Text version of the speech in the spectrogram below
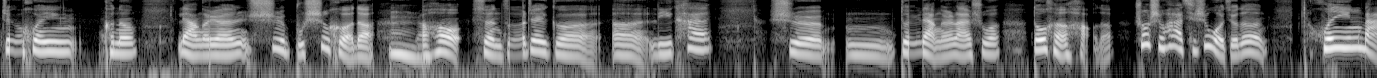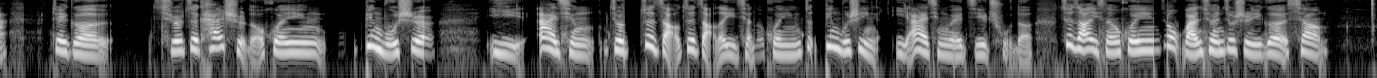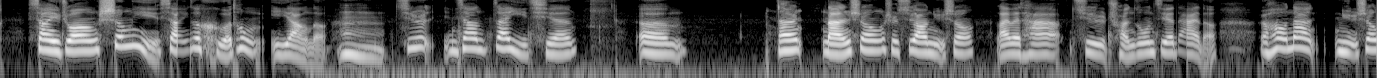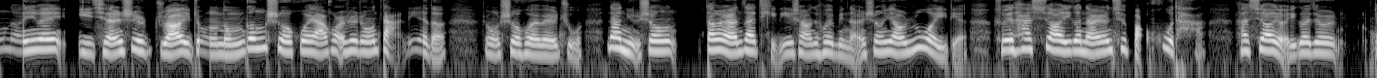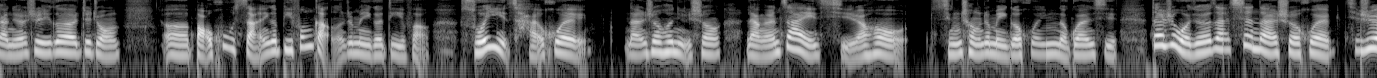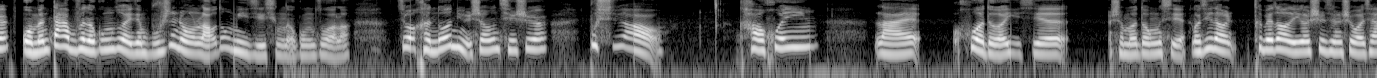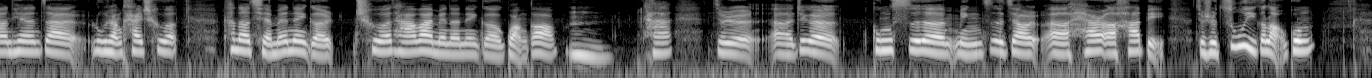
这个婚姻可能两个人是不适合的，嗯，然后选择这个呃离开是嗯，对于两个人来说都很好的。说实话，其实我觉得婚姻吧，这个其实最开始的婚姻并不是。以爱情就最早最早的以前的婚姻，这并不是以以爱情为基础的。最早以前的婚姻就完全就是一个像，像一桩生意，像一个合同一样的。嗯，其实你像在以前，嗯，当然男生是需要女生来为他去传宗接代的。然后那女生呢，因为以前是主要以这种农耕社会啊，或者是这种打猎的这种社会为主，那女生。当然，在体力上就会比男生要弱一点，所以他需要一个男人去保护他，他需要有一个就是感觉是一个这种，呃，保护伞、一个避风港的这么一个地方，所以才会男生和女生两个人在一起，然后形成这么一个婚姻的关系。但是我觉得在现代社会，其实我们大部分的工作已经不是那种劳动密集型的工作了，就很多女生其实不需要靠婚姻来。获得一些什么东西？我记得特别逗的一个事情是，我前两天在路上开车，看到前面那个车，它外面的那个广告，嗯，它就是呃，这个公司的名字叫呃，Hire a Hubby，就是租一个老公。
